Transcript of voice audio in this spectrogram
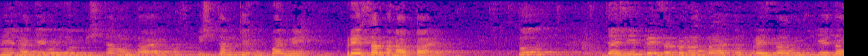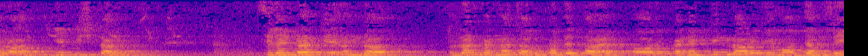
में लगे हुए जो पिस्टन होता है, उस पिस्टन के ऊपर में प्रेशर बनाता है। तो जैसे प्रेशर बनाता है तो प्रेशर के दौरान ये पिस्टन सिलेंडर के अंदर रन करना चालू कर देता है और कनेक्टिंग रॉड के माध्यम से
